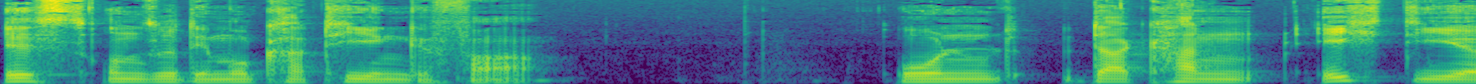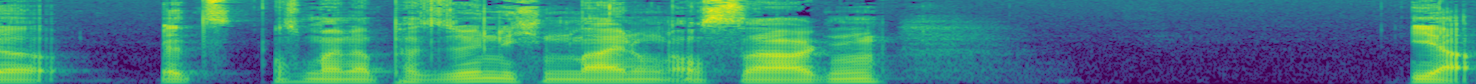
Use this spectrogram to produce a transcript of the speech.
ist unsere Demokratie in Gefahr? Und da kann ich dir jetzt aus meiner persönlichen Meinung aus sagen, ja.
